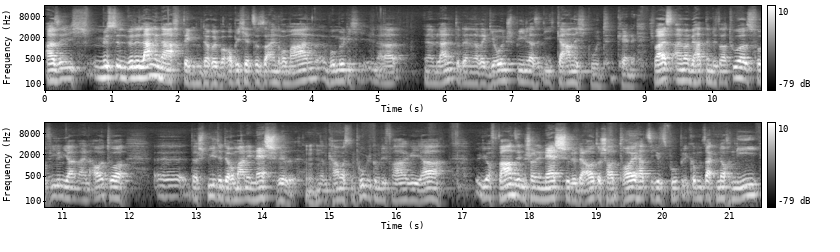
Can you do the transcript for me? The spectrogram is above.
Also ich müsste, würde lange nachdenken darüber, ob ich jetzt so einen Roman womöglich in, einer, in einem Land oder in einer Region spielen lasse, die ich gar nicht gut kenne. Ich weiß einmal, wir hatten im Literaturhaus vor vielen Jahren einen Autor, äh, da spielte der Roman in Nashville. Mhm. Dann kam aus dem Publikum die Frage, ja, wie oft waren Sie denn schon in Nashville? Der Autor schaut treuherzig ins Publikum und sagt, noch nie,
